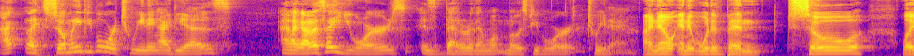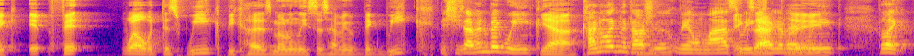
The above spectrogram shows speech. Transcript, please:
I, like so many people were tweeting ideas, and I gotta say yours is better than what most people were tweeting. I know, and it would have been so like it fit well with this week because Mona Lisa's having a big week. She's having a big week. Yeah. kind of like Natasha Lyonne last week having a big week. But like,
